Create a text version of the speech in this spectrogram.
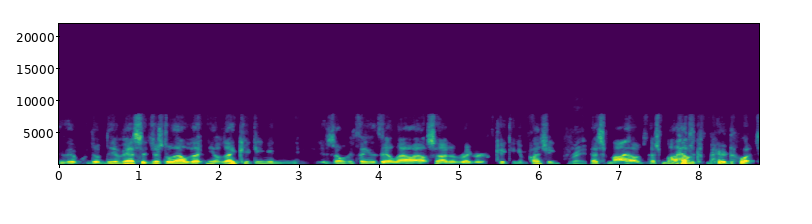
the, the events that just allow that you know leg kicking and is the only thing that they allow outside of regular kicking and punching. Right. That's mild. That's mild compared to what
